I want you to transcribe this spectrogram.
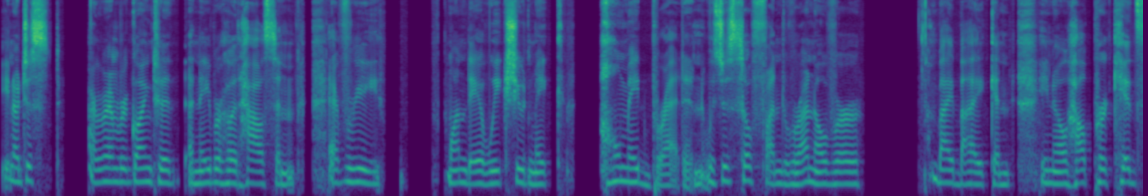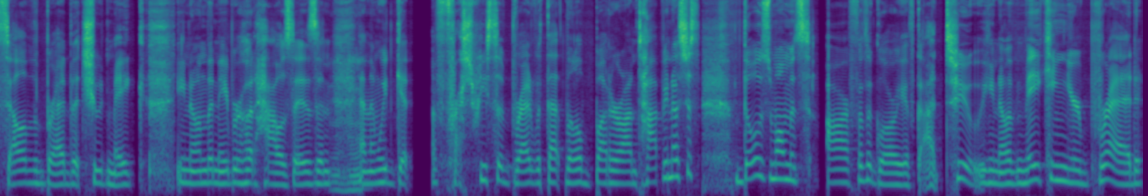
you know just i remember going to a neighborhood house and every one day a week she would make homemade bread. And it was just so fun to run over by bike and you know help her kids sell the bread that she would make you know in the neighborhood houses. And Mhm. and then we'd get a fresh piece of bread with that little butter on top. You know it's just those moments are for the glory of god too you know making your bread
